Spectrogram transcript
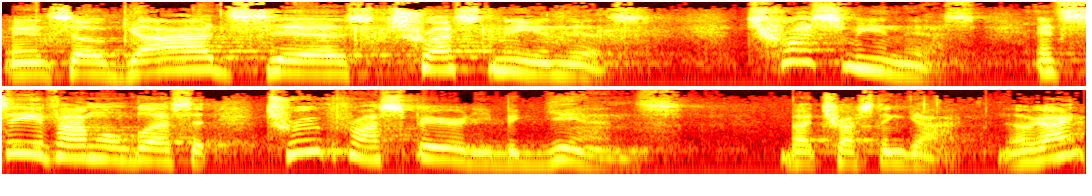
And so God says, trust me in this. Trust me in this. And see if I won't bless it. True prosperity begins by trusting God. Okay?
